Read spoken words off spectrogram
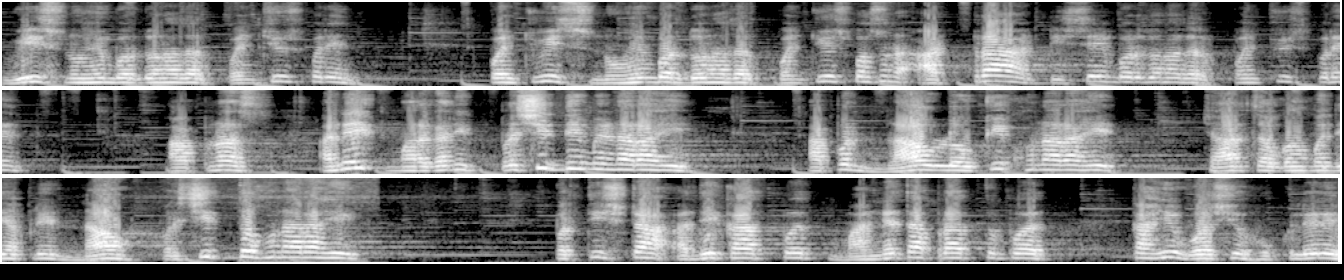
वीस नोव्हेंबर दोन हजार पंचवीसपर्यंत पंचवीस नोव्हेंबर दोन हजार पंचवीसपासून अठरा डिसेंबर दोन हजार पंचवीसपर्यंत आपणास अनेक मार्गाने प्रसिद्धी मिळणार आहे. आपण नाव लौकिक होणार आहेत चार चौघांमध्ये आपले नाव प्रसिद्ध होणार आहे. प्रतिष्ठा अधिकार पद मान्यता प्राप्त पद काही वर्ष हुकलेले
